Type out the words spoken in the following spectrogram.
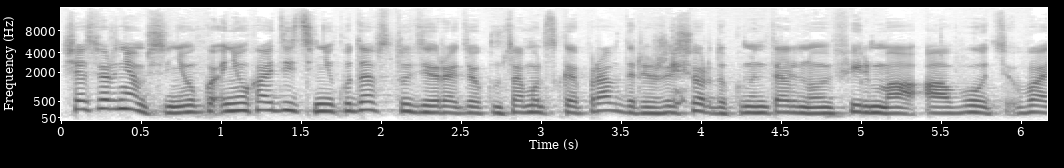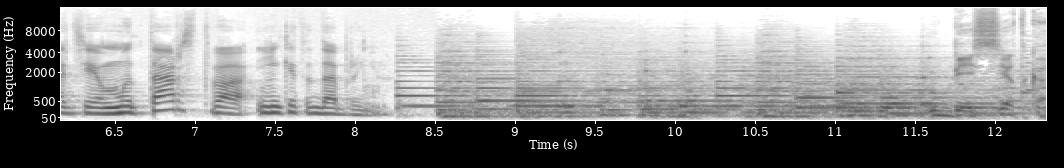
Сейчас вернемся. Не уходите никуда. В студии радио «Комсомольская правда» режиссер документального фильма «А вот Ваде мытарство» Никита Добрынин. Беседка.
